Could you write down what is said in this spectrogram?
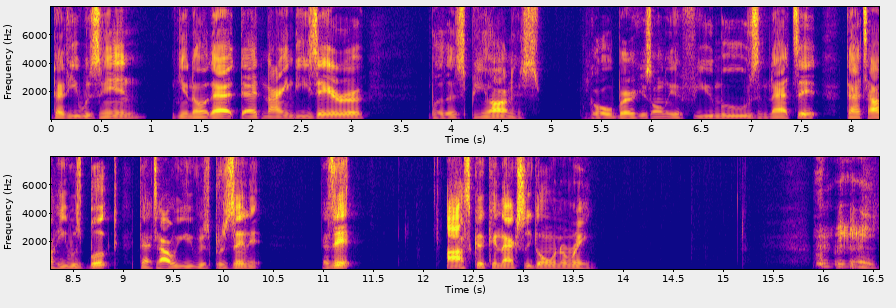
that he was in, you know, that that 90s era. But let's be honest, Goldberg is only a few moves and that's it. That's how he was booked. That's how he was presented. That's it. Asuka can actually go in the ring.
